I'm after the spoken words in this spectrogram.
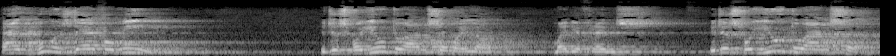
And who is there for me? It is for you to answer, my Lord, my dear friends. It is for you to answer.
